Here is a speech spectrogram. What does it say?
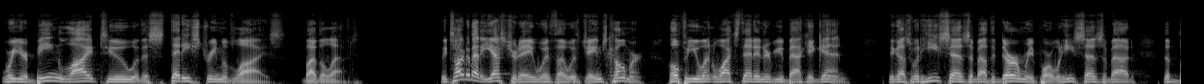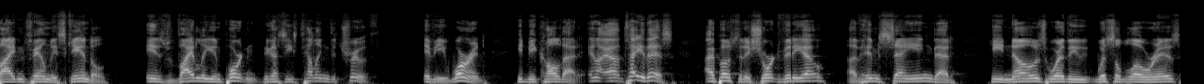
where you're being lied to with a steady stream of lies by the left. We talked about it yesterday with uh, with James Comer. Hopefully, you went and watched that interview back again because what he says about the Durham report, what he says about the Biden family scandal, is vitally important because he's telling the truth. If he weren't, he'd be called out. And I'll tell you this: I posted a short video of him saying that he knows where the whistleblower is,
